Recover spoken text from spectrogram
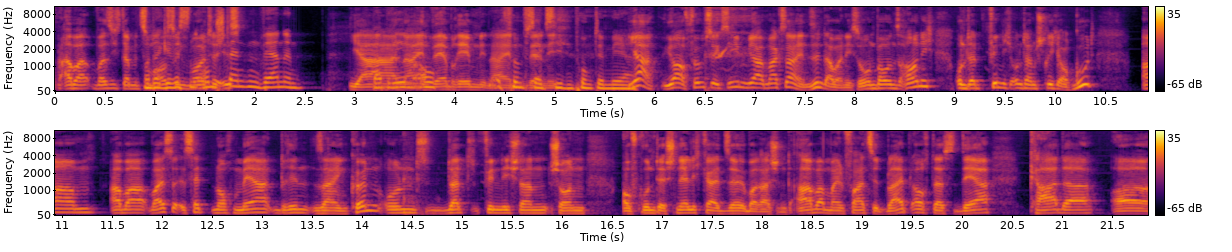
aber was ich damit zum Unter gewissen wollte, Umständen ist, wären in ja, nein, wer Bremen, nein. 5, 6, 7 Punkte mehr. Ja, ja, 5, 6, 7, ja, mag sein, sind aber nicht so. Und bei uns auch nicht. Und das finde ich unterm Strich auch gut. Ähm, aber weißt du, es hätte noch mehr drin sein können und das finde ich dann schon aufgrund der Schnelligkeit sehr überraschend. Aber mein Fazit bleibt auch, dass der Kader, äh,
